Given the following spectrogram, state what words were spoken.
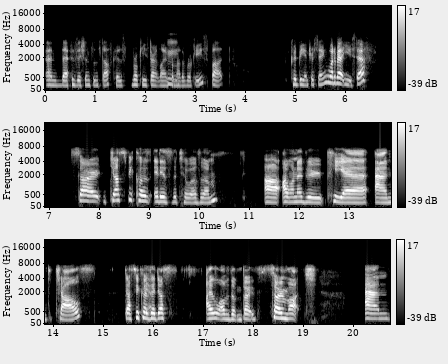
and their positions and stuff because rookies don't learn from Mm. other rookies, but could be interesting. What about you, Steph? So just because it is the two of them, uh, I want to do Pierre and Charles, just because Yeah. they're just I love them both so much, and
